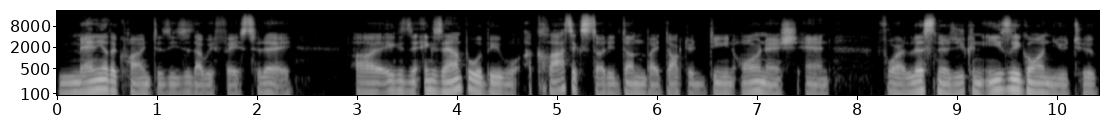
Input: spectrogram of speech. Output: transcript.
many of the chronic diseases that we face today. Uh, ex- example would be a classic study done by Dr. Dean Ornish, and for our listeners, you can easily go on YouTube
